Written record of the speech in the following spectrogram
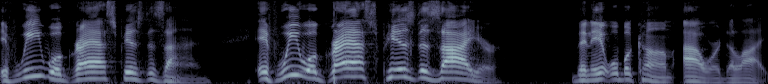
if we will grasp His design, if we will grasp His desire, then it will become our delight.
